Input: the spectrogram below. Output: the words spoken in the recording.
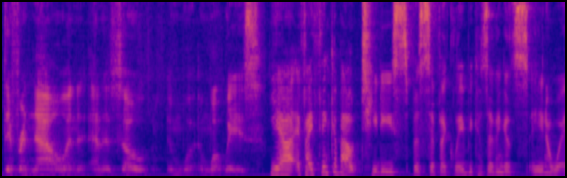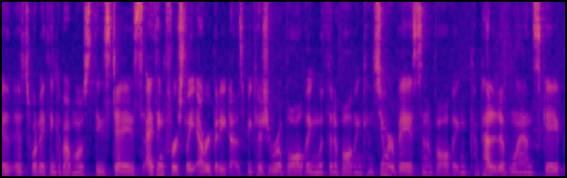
different now? And, and so, in what, in what ways? Yeah, if I think about TD specifically, because I think it's you know it's what I think about most these days. I think firstly everybody does because you're evolving with an evolving consumer base, an evolving competitive landscape.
